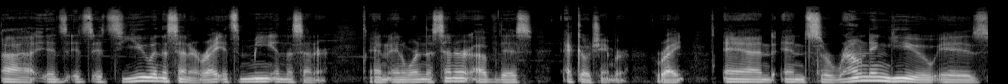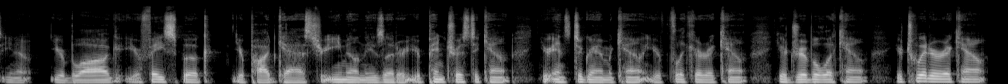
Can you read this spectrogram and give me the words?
Uh, it's it's it's you in the center, right? It's me in the center, and and we're in the center of this echo chamber, right? And and surrounding you is you know your blog, your Facebook, your podcast, your email newsletter, your Pinterest account, your Instagram account, your Flickr account, your Dribbble account, your Twitter account,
